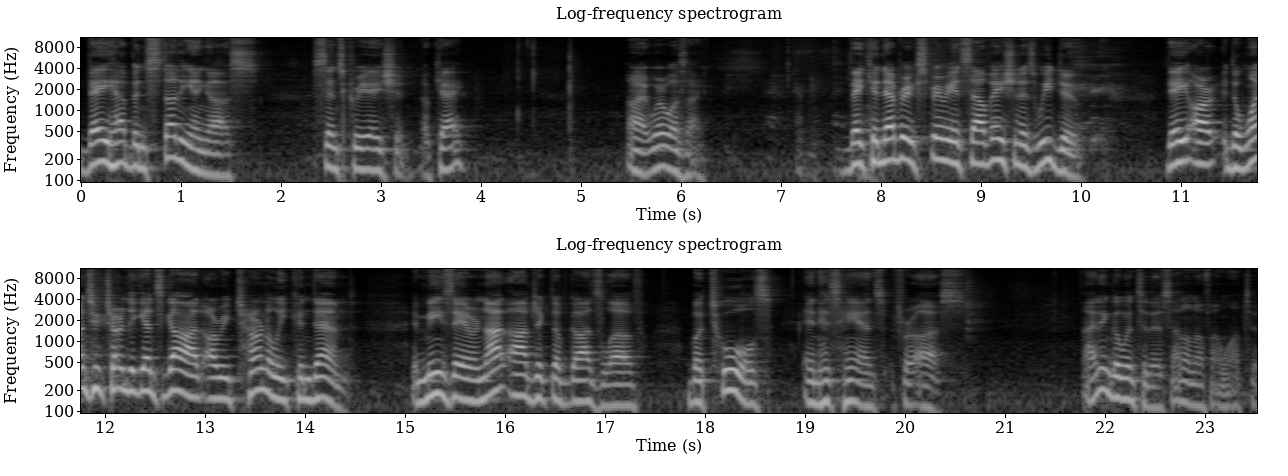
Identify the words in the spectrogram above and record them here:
They have been studying us since creation. Okay? All right, where was I? They can never experience salvation as we do. They are the ones who turned against God are eternally condemned. It means they are not object of God's love, but tools in his hands for us. I didn't go into this. I don't know if I want to.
